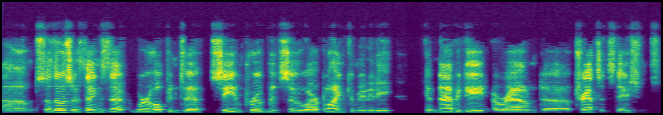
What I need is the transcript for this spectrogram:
Um, so those are things that we're hoping to see improvements so our blind community can navigate around uh, transit stations.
